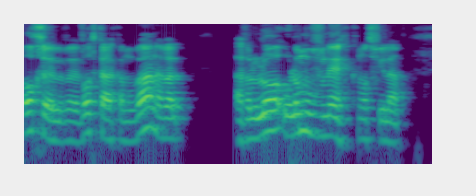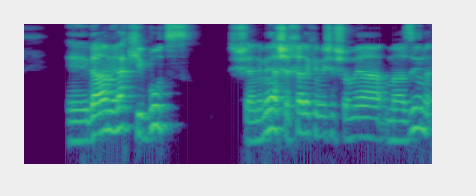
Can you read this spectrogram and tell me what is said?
אוכל ווודקה כמובן אבל, אבל הוא, לא, הוא לא מובנה כמו תפילה. גם המילה קיבוץ שאני מניח שחלק ממי ששומע מאזין אה,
